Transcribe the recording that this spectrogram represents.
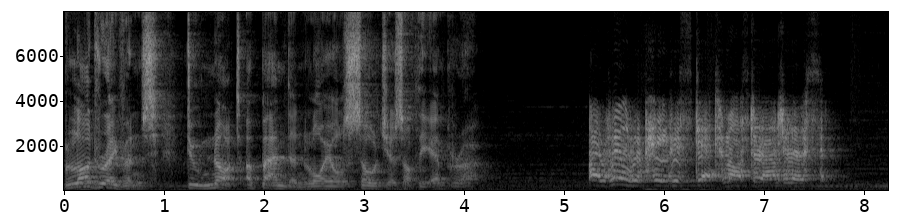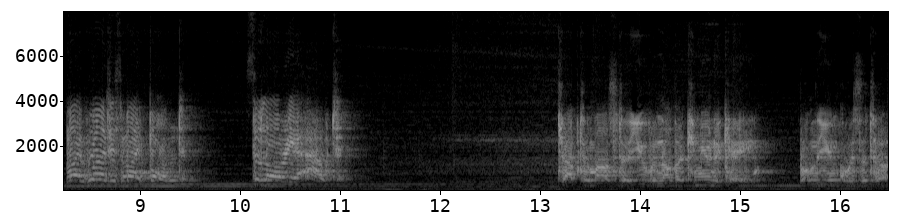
Blood Ravens do not abandon loyal soldiers of the Emperor. I will repay this debt, Master Angelos. My word is my bond. Solaria out. Chapter Master, you've another communique from the Inquisitor.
